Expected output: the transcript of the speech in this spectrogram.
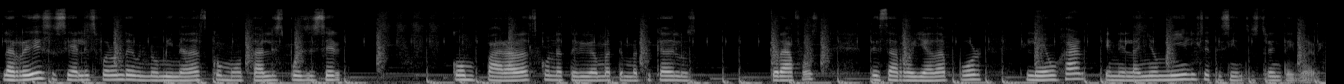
Las redes sociales fueron denominadas como tales después de ser comparadas con la teoría matemática de los grafos desarrollada por Leonhardt en el año 1739.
